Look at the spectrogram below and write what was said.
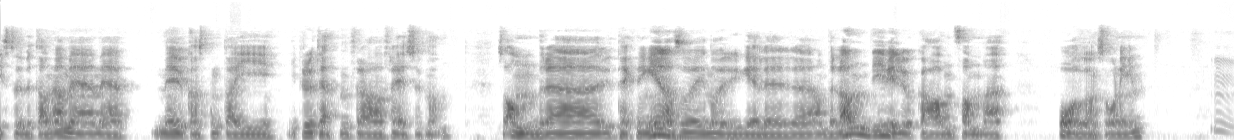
i Storbritannia med, med med utgangspunkt i, i, prioriteten fra, fra EU-søknaden. Så andre utpekninger, altså i Norge eller eh, andre land, de vil jo ikke ha den samme overgangsordningen. Mm.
